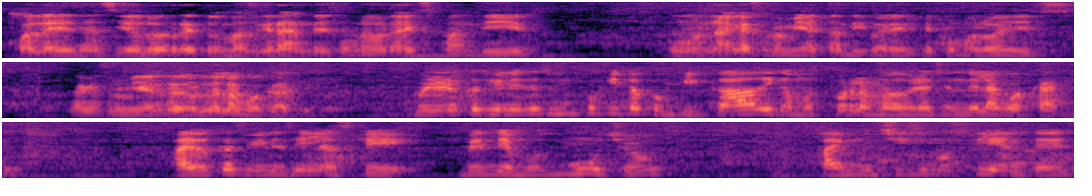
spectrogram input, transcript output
¿Cuáles han sido los retos más grandes a la hora de expandir una gastronomía tan diferente como lo es la gastronomía alrededor del aguacate? Bueno, en ocasiones es un poquito complicado, digamos, por la maduración del aguacate. Hay ocasiones en las que vendemos mucho hay muchísimos clientes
